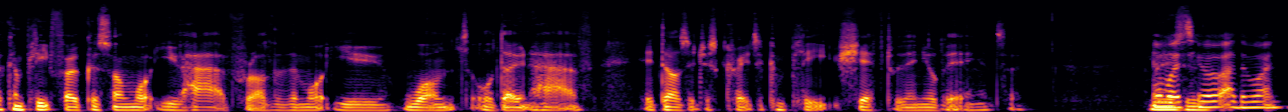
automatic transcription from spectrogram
a complete focus on what you have rather than what you want or don't have, it does. It just creates a complete shift within your being, and so. And what's your other one?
